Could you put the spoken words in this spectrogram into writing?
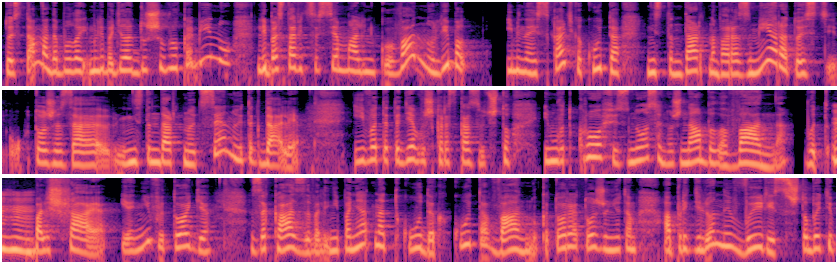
то есть там надо было им либо делать душевую кабину, либо ставить совсем маленькую ванну, либо именно искать какую-то нестандартного размера, то есть тоже за нестандартную цену и так далее. И вот эта девушка рассказывает, что им вот кровь из носа нужна была ванна, вот угу. большая. И они в итоге заказывали непонятно откуда какую-то ванну, которая тоже у нее там определенный вырез, чтобы эти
